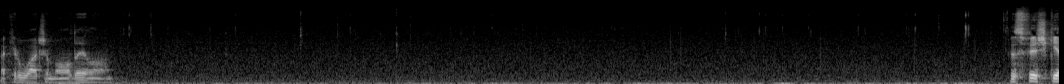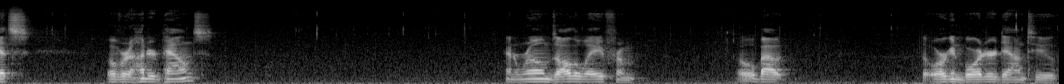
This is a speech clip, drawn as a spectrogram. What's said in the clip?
I could watch them all day long. This fish gets over 100 pounds and roams all the way from, oh, about the Oregon border down to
